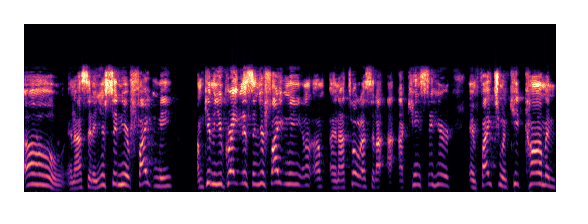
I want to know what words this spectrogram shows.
oh, and I said, and you're sitting here fighting me. I'm giving you greatness, and you're fighting me. And I, and I told her, I said, I, I- I can't sit here and fight you and keep calm. And,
